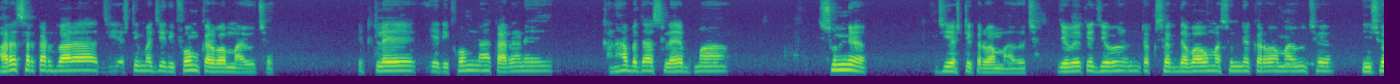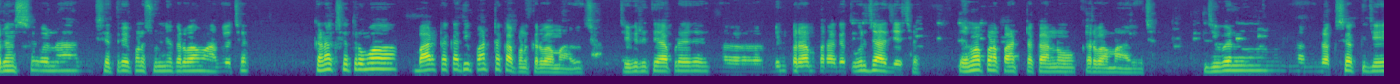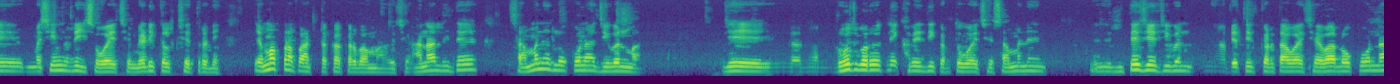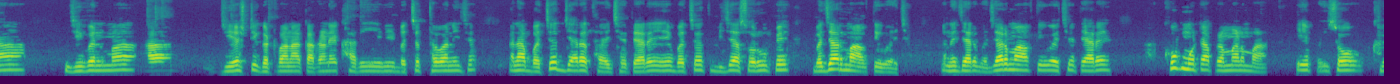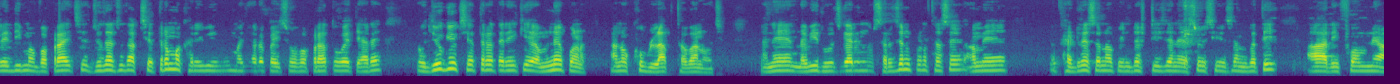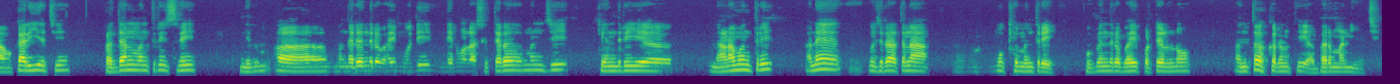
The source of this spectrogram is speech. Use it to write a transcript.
ભારત સરકાર દ્વારા જીએસટીમાં જે રિફોર્મ કરવામાં આવ્યું છે, એટલે એ રિફોર્મના કારણે ઘણા બધા સ્લેબમાં શૂન્ય જીએસટી કરવામાં આવ્યો છે. જેવી કે જીવન રક્ષક દવાઓમાં શૂન્ય કરવામાં આવ્યું છે, ઇન્સ્યોરન્સના ક્ષેત્રે પણ શૂન્ય કરવામાં આવ્યો છે. ઘણા ક્ષેત્રોમાં બાર ટકાથી પાંચ ટકા પણ કરવામાં આવ્યો છે. જેવી રીતે આપણે બિનપરંપરાગત ઊર્જા જે છે, તેમાં પણ પાંચ ટકાનો કરવામાં આવ્યો છે. જીવન રક્ષક જે મશીનરીઝ હોય છે, મેડિકલ ક્ષેત્રની, એમાં પણ પાંચ ટકા કરવામાં આવે છે. આના લીધે સામાન્ય લોકોના જીવનમાં જે રોજબરોજની ખરીદી કરતો હોય છે, સામાન્ય રીતે જે જીવન વ્યતીત કરતા હોય છે, એવા લોકોના જીવનમાં આ જીએસટી ઘટવાના કારણે ખારી એવી બચત થવાની છે અને આ બચત જ્યારે થાય છે, ત્યારે એ બચત બીજા સ્વરૂપે બજારમાં આવતી હોય છે. અને જ્યારે બજારમાં આવતી હોય છે, ત્યારે ખૂબ મોટા પ્રમાણમાં એ પૈસો ખરીદીમાં વપરાય છે. જુદા જુદા ક્ષેત્રમાં ખરીદીમાં જ્યારે પૈસો વપરાતો હોય ત્યારે ઔદ્યોગિક ક્ષેત્ર તરીકે અમને પણ આનો ખૂબ લાભ થવાનો છે. અને નવી રોજગારીનું સર્જન પણ થશે. અમે ફેડરેશન ઓફ ઇન્ડસ્ટ્રીઝ અને એસોસિએશન વતી આ રિફોર્મને આવકારીએ છીએ. પ્રધાનમંત્રી શ્રી નરેન્દ્રભાઈ મોદી, નિર્મલા સીતારમણજી, કેન્દ્રીય નાણામંત્રી અને ગુજરાતના મુખ્યમંત્રી ભૂપેન્દ્રભાઈ પટેલનો અંતઃકરણથી આભાર માનીએ છીએ.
